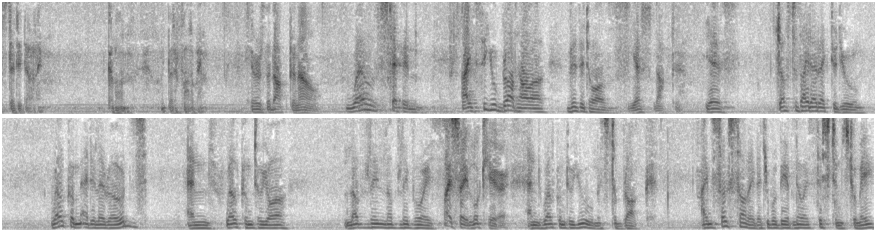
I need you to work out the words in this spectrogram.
Steady, darling. Come on. We'd better follow him. Here's the doctor now. Well, Stephen, I see you brought our visitors. Yes, doctor. Yes, just as I directed you. Welcome, Adela Rhodes, and welcome to your lovely, lovely voice. I say, look here. And welcome to you, Mr. Brock. I'm so sorry that you will be of no assistance to me.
